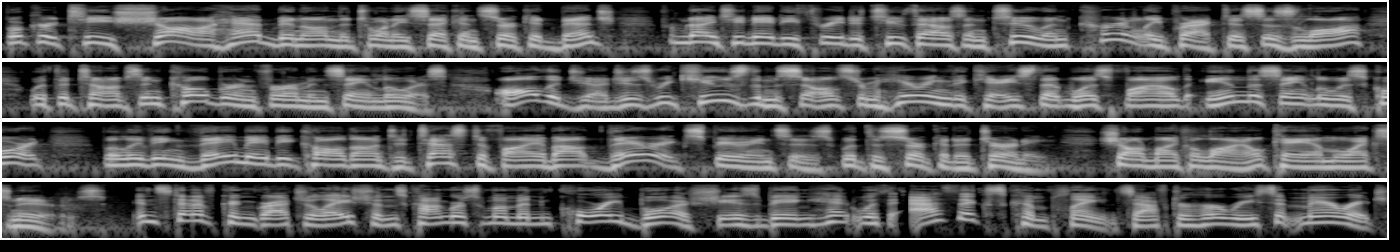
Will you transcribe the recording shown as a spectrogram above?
Booker T. Shaw had been on the 22nd Circuit bench from 1983 to 2002 and currently practices law with the Thompson Coburn firm in St. Louis. All the judges recused themselves from hearing the case that was filed in the St. Louis court, believing they may be called on to testify about their experiences with the circuit attorney. Sean Michael Lyle, KMOX News. Instead of congratulations, Congresswoman Cori Bush is being hit with ethics complaints after her recent marriage.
